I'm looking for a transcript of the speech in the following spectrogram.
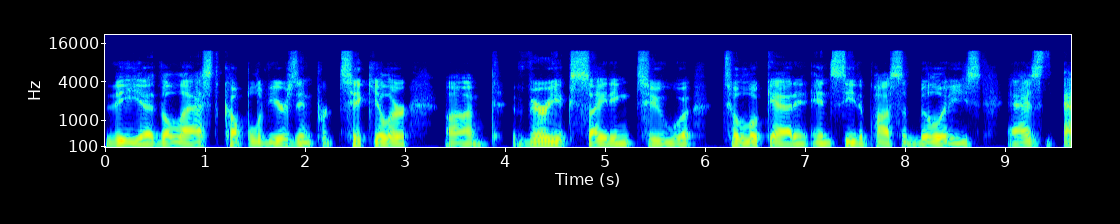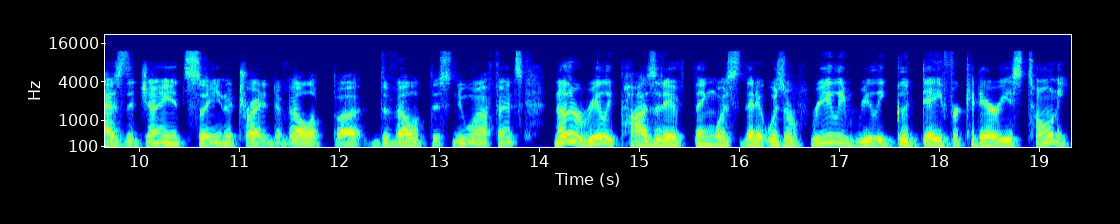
the uh, the last couple of years in particular, uh, very exciting to uh, to look at and, and see the possibilities as as the Giants uh, you know try to develop uh, develop this new offense. Another really positive thing was that it was a really really good day for Kadarius Toney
